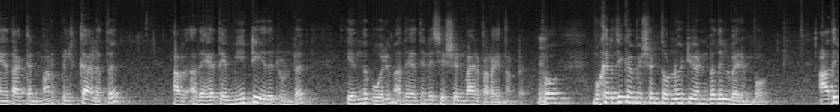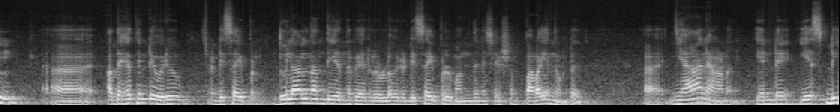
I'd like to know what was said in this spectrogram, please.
നേതാക്കന്മാർ പിൽക്കാലത്ത് അദ്ദേഹത്തെ മീറ്റ് ചെയ്തിട്ടുണ്ട് എന്ന് പോലും അദ്ദേഹത്തിന്റെ ശിഷ്യന്മാർ പറയുന്നുണ്ട്. അപ്പോൾ മുഖർജി കമ്മീഷൻ തൊണ്ണൂറ്റി ഒൻപതിൽ വരുമ്പോൾ അതിൽ അദ്ദേഹത്തിന്റെ ഒരു ഡിസൈപ്പിൾ ദുലാൽ നന്ദി എന്ന പേരിലുള്ള ഒരു ഡിസൈപ്പിൾ വന്നതിന് ശേഷം പറയുന്നുണ്ട് ഞാനാണ് എന്റെ എസ് ഡി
